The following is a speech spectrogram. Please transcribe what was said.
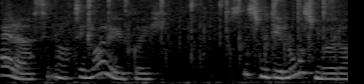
Alter, es sind noch 10 Leute übrig. Was ist mit dir los, Mörder?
